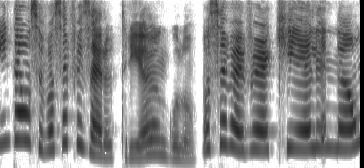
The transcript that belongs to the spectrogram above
Então, se você fizer o triângulo, você vai ver que ele não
